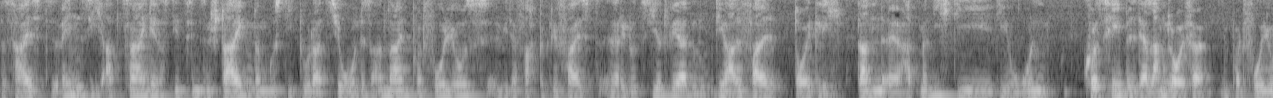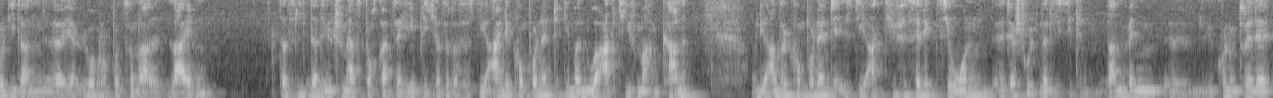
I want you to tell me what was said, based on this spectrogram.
Das heißt, wenn sich abzeichnet, dass die Zinsen steigen, dann muss die Duration des Anleihenportfolios, wie der Fachbegriff heißt, reduziert werden. Idealfall deutlich. Dann äh, hat man nicht die, die hohen Kurshebel der Langläufer im Portfolio, die dann äh, ja überproportional leiden. Das lindert den Schmerz doch ganz erheblich. Also das ist die eine Komponente, die man nur aktiv machen kann. Und die andere Komponente ist die aktive Selektion äh, der Schuldenrisiken. Dann, wenn äh, eine konjunkturelle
